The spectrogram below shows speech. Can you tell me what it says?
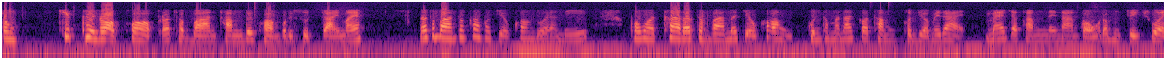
ต้องคิดให้รอบคอบรัฐบาลทำด้วยความบริสุทธิ์ใจไหมรัฐบาลต้องเข้ามาเกี่ยวข้องด้วยอันนี้ เพราะว่าถ้ารัฐบาลไม่เกี่ยวข้อง คุณธรรมนัฐก็ทำคนเดียวไม่ได้ แม้จะทำในนามของรัฐมนตรีช่วย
